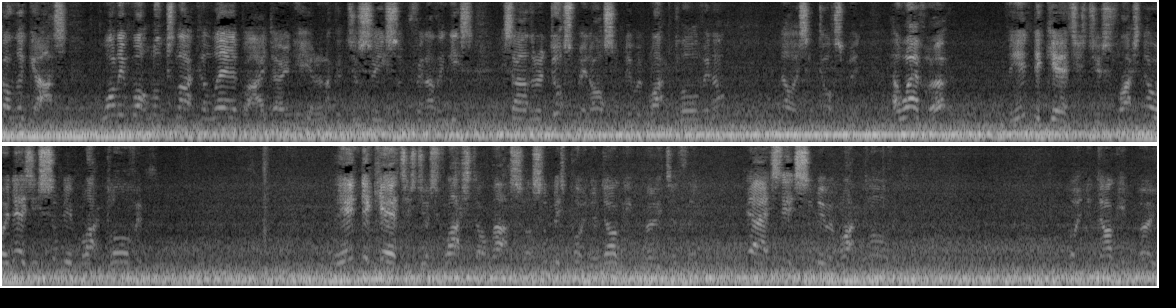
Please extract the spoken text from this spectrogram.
on the gas, one in what looks like a lay-by down here, and I can just see something. I think it's it's either a dustbin or somebody with black clothing on. No, it's a dustbin. However, the indicator's just flashed. No, it is. It's somebody in black clothing. The indicator's just flashed on that, so somebody's putting a dog in boot, I think. Yeah, it's, it's somebody with black clothing. Putting a dog in boot.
